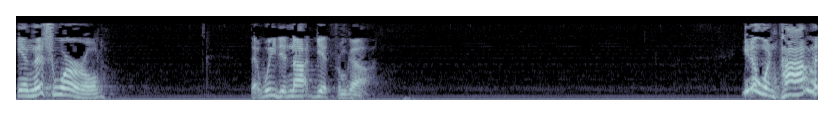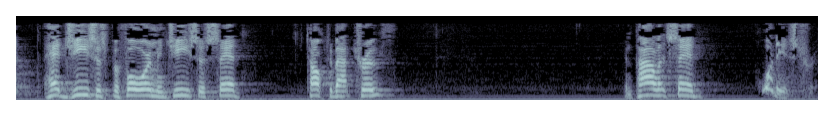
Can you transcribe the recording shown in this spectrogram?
in this world that we did not get from God? You know when Pilate had Jesus before him and Jesus said, talked about truth? And Pilate said, What is truth?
